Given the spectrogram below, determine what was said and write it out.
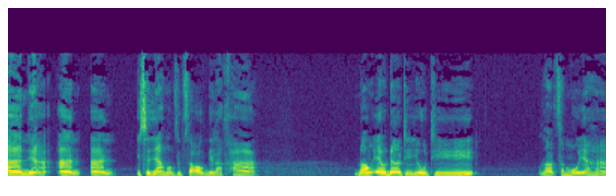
อ่านเนี่ยอ่านอ่านอิสยาห์หกสิบสองนี่ละค่ะน้องเอลเดอร์ที่อยู่ที่เราสมุยอะฮะ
